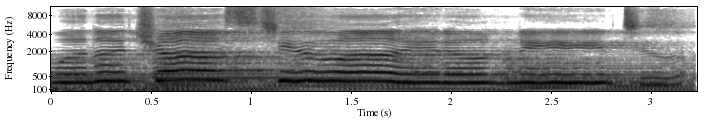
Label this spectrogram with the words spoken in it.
When I trust you, I don't need to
